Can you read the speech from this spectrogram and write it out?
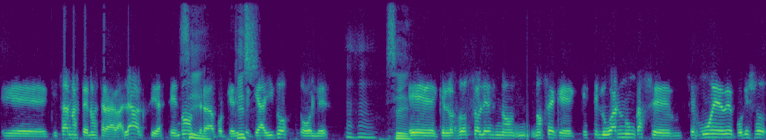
eh, quizás no esté en nuestra galaxia, esté en Sí, otra, porque que dice es- que hay dos soles. Sí. eh, que los dos soles no no sé que, que este lugar nunca se, se mueve, por eso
